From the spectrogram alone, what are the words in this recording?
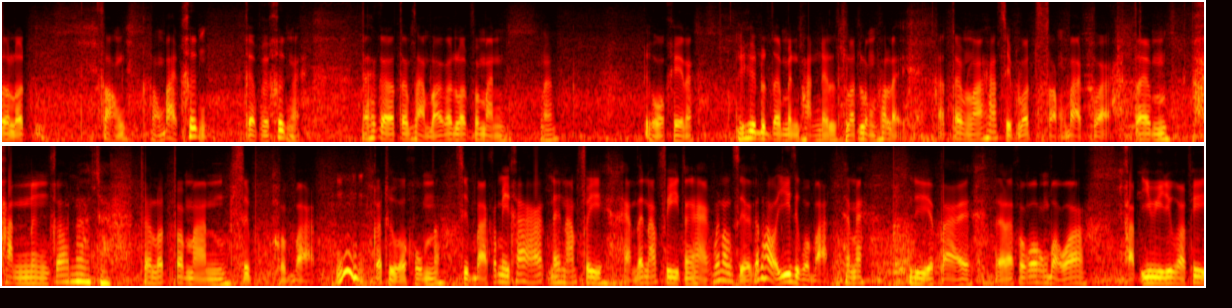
ส่วนลดสองสองบาทครึ่ง เกือบเกือบครึ่งอะ แต่ถ้าเกิดเราเติม 300 ก็ลดประมาณนั้นถือโอเคนะ นี่คือดูเติมเป็นพันจะลดลงเท่าไหร่ ถ้าเติม 150 ลด 2 บาทกว่า เติมพันหนึ่งก็น่าจะ จะลดประมาณ 10กว่าบาทอืมก็ถือว่าคุ้มนะ10 บาทก็มีค่าได้น้ำฟรีแถมได้น้ำฟรีต่างหากไม่ต้องเสียก็เท่ากับ20กว่าบาทใช่ไหมดีจะตายแต่แล้วเขาก็คงบอกว่าขับ EV ดีกว่าพี่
